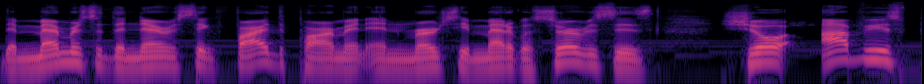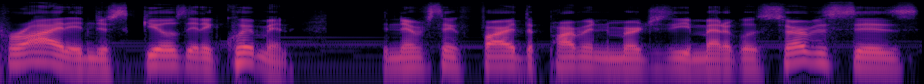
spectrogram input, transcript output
the members of the Neversink Fire Department and Emergency Medical Services show obvious pride in their skills and equipment. The Neversink Fire Department Emergency Medical Services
